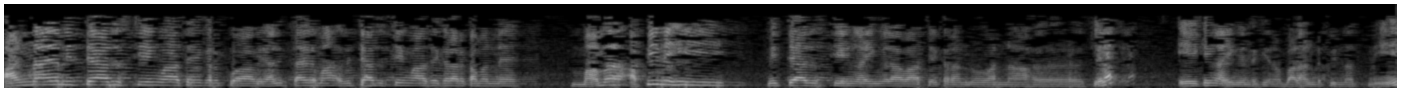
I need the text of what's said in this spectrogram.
අන් අය මිත්‍යා දෘෂ්ටියෙන් වාසය කරපුවා වේ අනිත් අය මිත්‍යා දෘෂ්ටියෙන් වාසය කරාර කමන්නේ මම අපි මෙහි මිත්‍යා දෘෂ්ටියෙන් අයින් වෙලා වාසය කරන්නෝ වන්නාහ කියලා ඒකෙන් අයින් වෙන්න කියනවා බලන්න පින්නත් මේ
